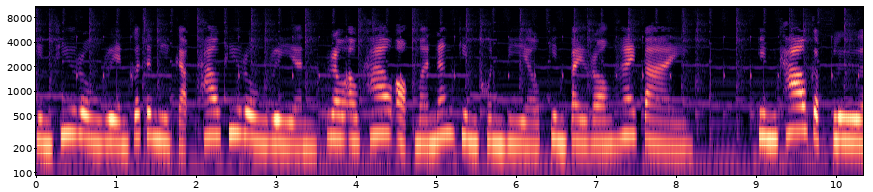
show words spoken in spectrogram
กินที่โรงเรียนก็จะมีกับข้าวที่โรงเรียน เราเอาข้าวออกมานั่งกินคนเดียว กินไปร้องไห้ไป กินข้าวกับเกลือ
